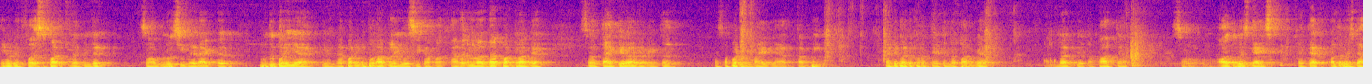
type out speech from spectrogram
என்னுடைய ஃபர்ஸ்ட் படத்தில் வில்லன் ஸோ அவ்வளோ சீனியர் ஆக்டர் புது பையன் என்ன பண்ணிட்டு போகிறாங்களோ யோசிக்காமல் கதை நல்லா தான் பண்ணுறாங்க ஸோ தேங்க்யூ வேறு சப்போர்ட்டிங் மை தம்பி. கண்டிப்பாக இந்த படம் தேட்டரில் பாருங்கள் நல்லா இருக்குது நான் பார்த்தேன். So all the best guys Shankar all the பெஸ்டா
